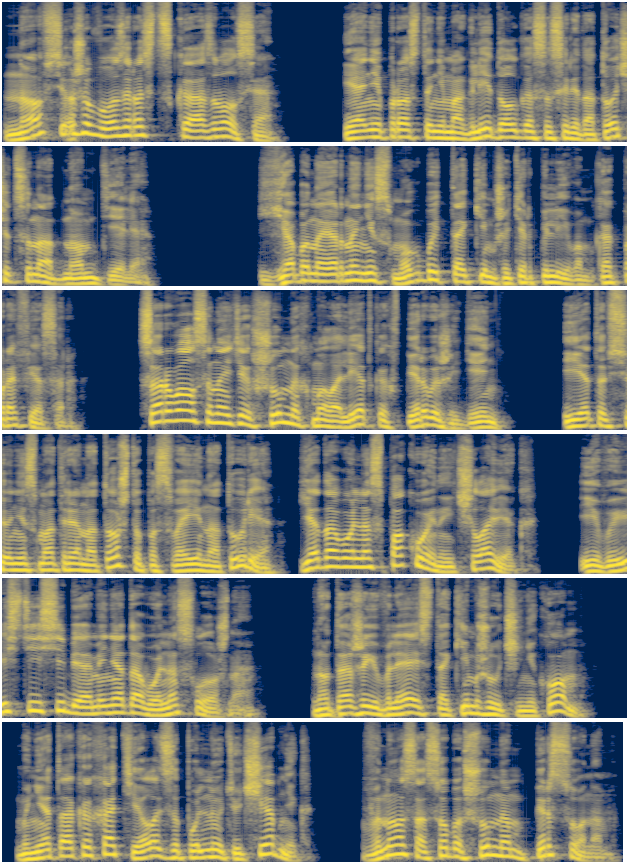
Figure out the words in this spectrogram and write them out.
но все же возраст сказывался, и они просто не могли долго сосредоточиться на одном деле. Я бы, наверное, не смог быть таким же терпеливым, как профессор. Сорвался на этих шумных малолетках в первый же день. И это все несмотря на то, что по своей натуре я довольно спокойный человек, и вывести из себя меня довольно сложно. Но даже являясь таким же учеником, мне так и хотелось запульнуть учебник в нос особо шумным персонам.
